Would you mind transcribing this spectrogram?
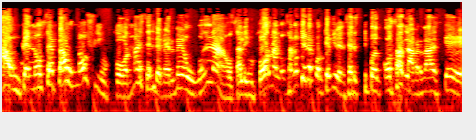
Aunque no sepa, uno se informa, es el deber de una, o sea, le informan, o sea, no tiene por qué evidenciar este tipo de cosas. La verdad es que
